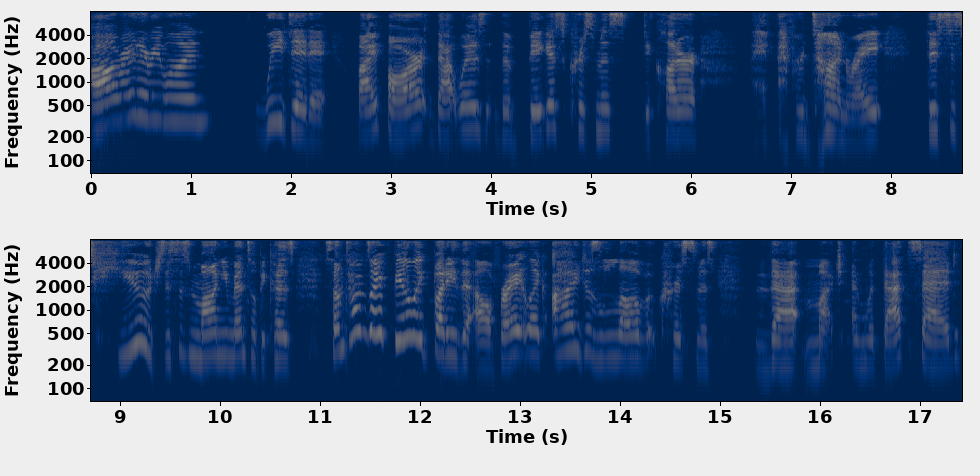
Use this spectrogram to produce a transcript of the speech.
All right, everyone, we did it by far, that was the biggest Christmas declutter I have ever done, right? This is huge. This is monumental because sometimes I feel like Buddy the Elf, right? Like I just love Christmas that much. And with that said,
